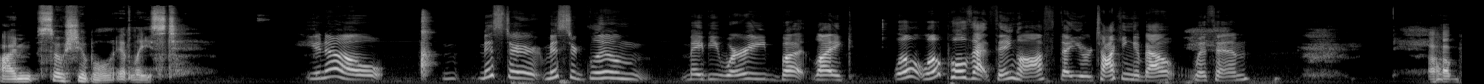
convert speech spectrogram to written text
I'm sociable at least. You know, Mister Mister Gloom may be worried, but like, we'll we'll pull that thing off that you were talking about with him. Um,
